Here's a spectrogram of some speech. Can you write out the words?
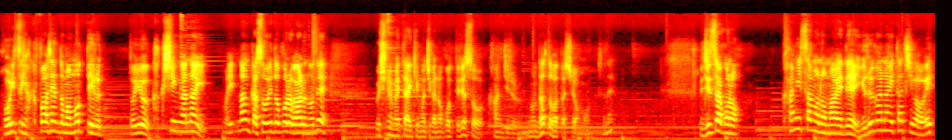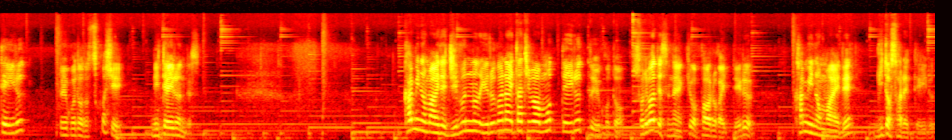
法律100%守っているという確信がない、なんかそういうところがあるので、後ろめたい気持ちが残っててそう感じるのだと私は思うんですね。で実はこの神様の前で揺るがない立場を得ているということと少し似ているんです。神の前で自分の揺るがない立場を持っているということ、それはですね、今日パウロが言っている神の前で義とされている。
